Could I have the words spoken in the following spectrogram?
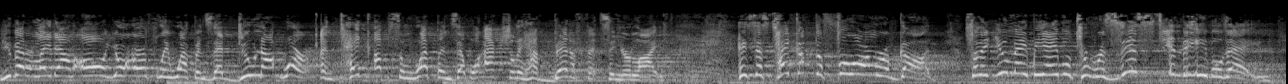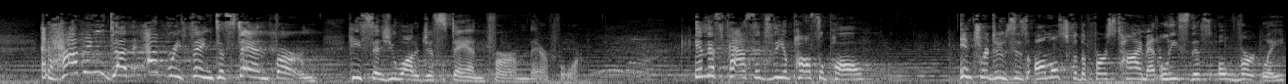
you better lay down all your earthly weapons that do not work and take up some weapons that will actually have benefits in your life. He says, Take up the full armor of God so that you may be able to resist in the evil day. And having done everything to stand firm, he says, You ought to just stand firm, therefore. In this passage, the Apostle Paul introduces almost for the first time, at least this overtly,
